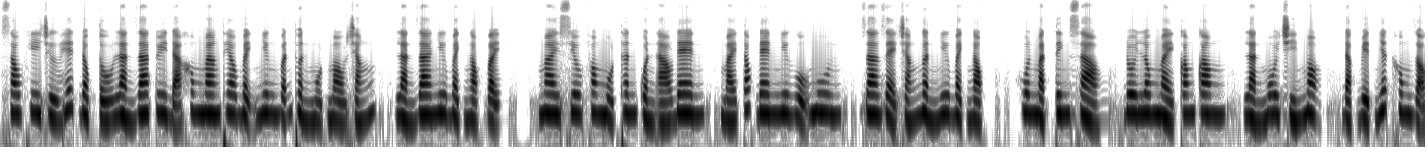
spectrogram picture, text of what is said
Sau khi trừ hết độc tố làn da tuy đã không mang theo bệnh nhưng vẫn thuần một màu trắng. Làn da như bạch ngọc vậy. Mai siêu phong một thân quần áo đen, mái tóc đen như gỗ mun, da rẻ trắng ngần như bạch ngọc. Khuôn mặt tinh xảo, đôi lông mày cong cong, làn môi chín mọng. Đặc biệt nhất không rõ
